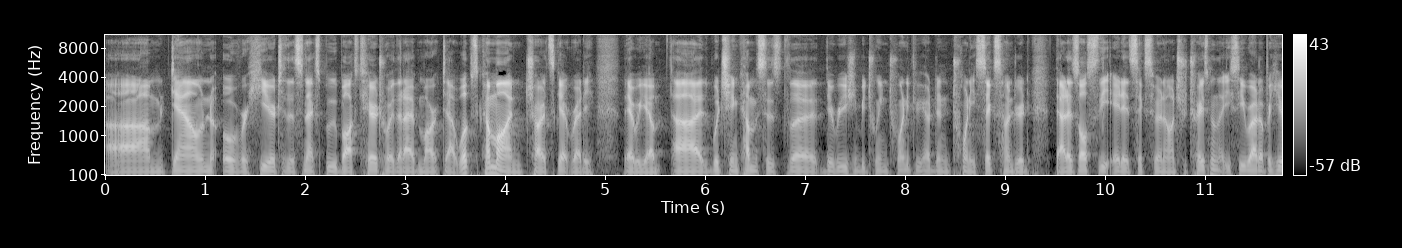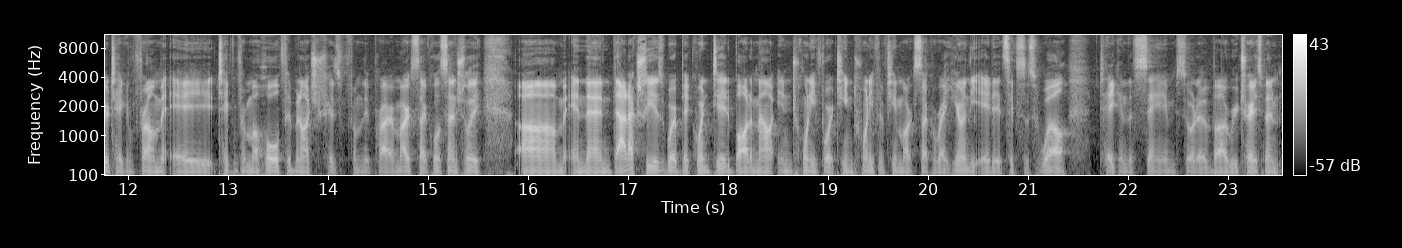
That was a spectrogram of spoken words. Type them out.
um, down over here to this next blue box territory that I've marked out. Whoops, come on, charts, get ready. There we go. Uh, which encompasses the, the region between 2300 and 2600. That is also the 886 Fibonacci retracement that you see right over here, taken from a taken from a whole Fibonacci retracement from the prior market cycle, essentially. Um, and then that actually is where Bitcoin did bottom out in 2014, 2015 market cycle right here on the 886 as well, taking the same sort of uh, retracement.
